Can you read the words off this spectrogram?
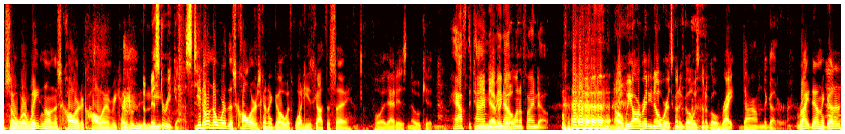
So we're waiting on this caller to call in because the you- mystery guest. You don't know where this caller is going to go with what he's got to say. Boy, that is no kidding. Half the time, you, never may not know. want to find out. no, we already know where it's going to go. It's going to go right down the gutter. Right down the gutter.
